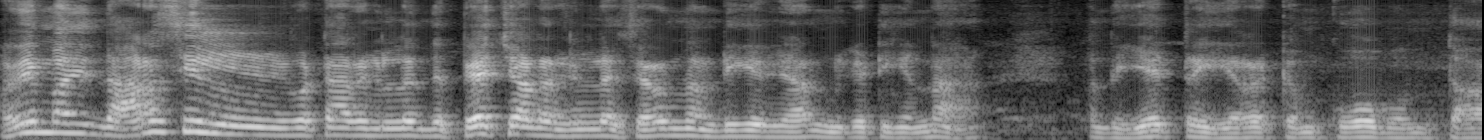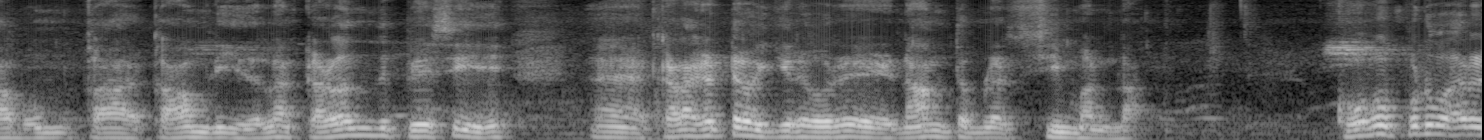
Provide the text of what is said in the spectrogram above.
அதே மாதிரி இந்த அரசியல் வட்டாரங்களில் இந்த பேச்சாளர்களில் சிறந்த நடிகர் யாருன்னு கேட்டிங்கன்னா அந்த ஏற்ற இறக்கம் கோபம் தாபம் கா காமெடி இதெல்லாம் கலந்து பேசி களைகட்ட களகட்ட வைக்கிற ஒரு நாம் தமிழர் சீமான் தான். கோபப்படுவார்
